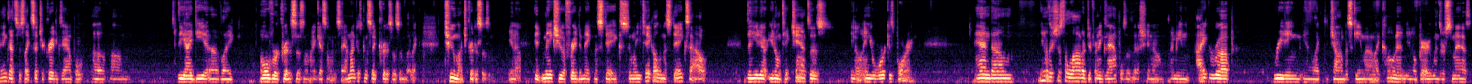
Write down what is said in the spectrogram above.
think that's just like such a great example of um, the idea of like over criticism i guess i'm going to say. I'm not just going to say criticism but like too much criticism you know it makes you afraid to make mistakes. And when you take all the mistakes out, then you don't, you don't take chances, you know, and your work is boring. And, um, you know, there's just a lot of different examples of this, you know. I mean, I grew up reading, you know, like the John Buscema, like Conan, you know, Barry Windsor Smith,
